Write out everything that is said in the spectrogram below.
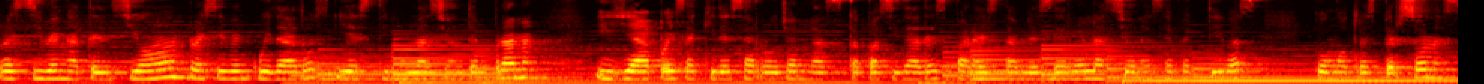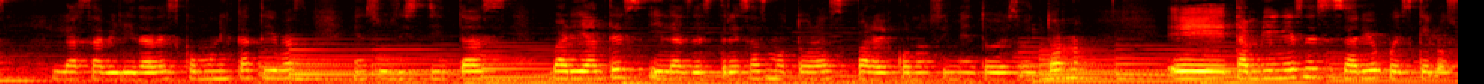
reciben atención, reciben cuidados y estimulación temprana y ya pues aquí desarrollan las capacidades para establecer relaciones efectivas con otras personas las habilidades comunicativas en sus distintas variantes y las destrezas motoras para el conocimiento de su entorno. Eh, también es necesario pues que los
